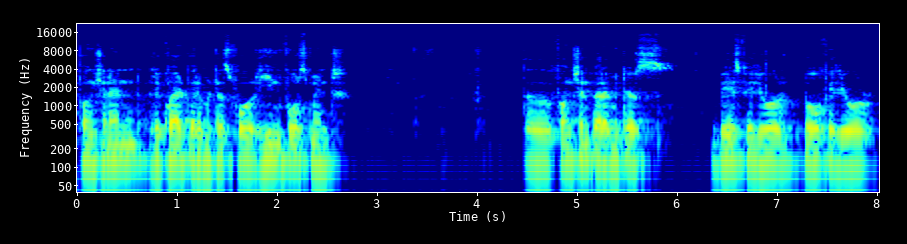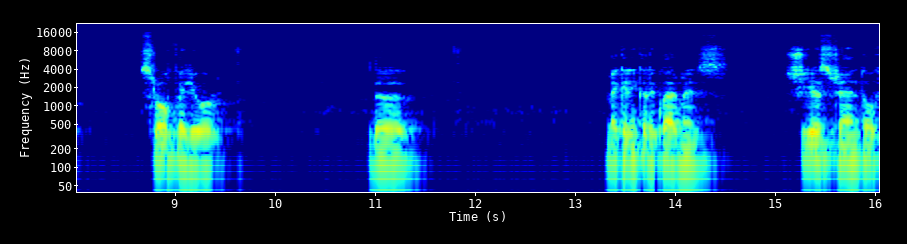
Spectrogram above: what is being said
function and required parameters for reinforcement the function parameters base failure toe failure slope failure the mechanical requirements shear strength of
